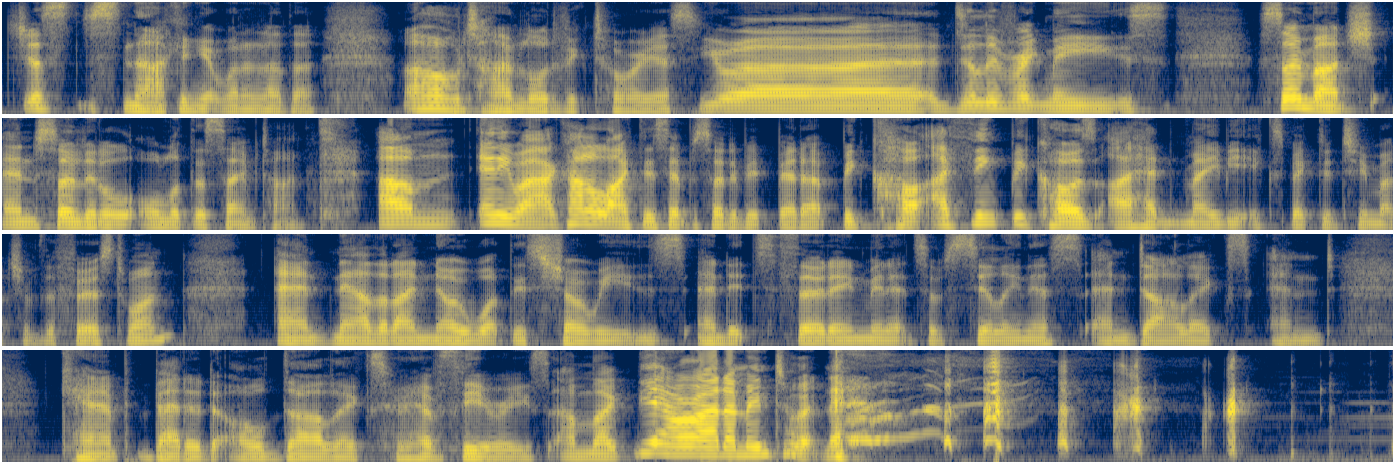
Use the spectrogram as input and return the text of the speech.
just snarking at one another. Oh, Time Lord Victorious, you are delivering me so much and so little all at the same time. Um, anyway, I kind of like this episode a bit better because I think because I had maybe expected too much of the first one, and now that I know what this show is, and it's 13 minutes of silliness and Daleks and camp battered old Daleks who have theories, I'm like, yeah, all right, I'm into it now.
